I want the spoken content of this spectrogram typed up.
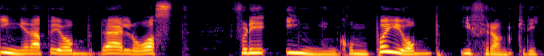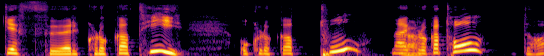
Ingen er på jobb, det er låst. Fordi ingen kommer på jobb i Frankrike før klokka ti. Og klokka to, nei, klokka tolv, da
